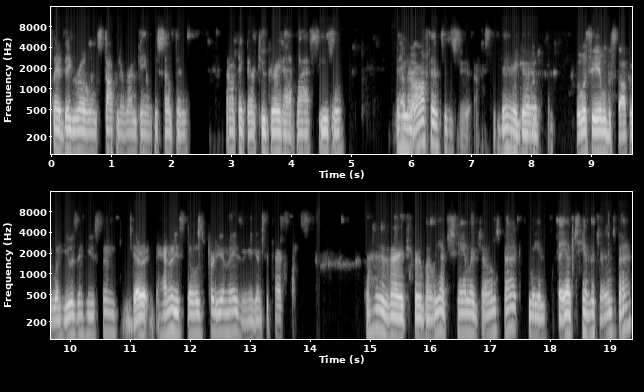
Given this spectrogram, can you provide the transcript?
play a big role in stopping the run game, which is something I don't think they were too great at last season. Yeah, And their offense is Yeah. very good. But was he able to stop it when he was in Houston? Derrick Henry still was pretty amazing against the Texans. That is very true, but we have Chandler Jones back. I mean, they have Chandler Jones back.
